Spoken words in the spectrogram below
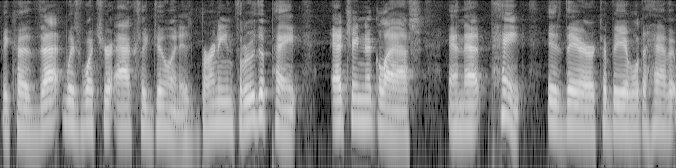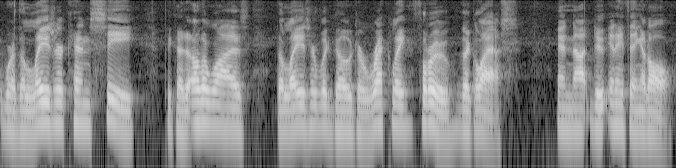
because that was what you're actually doing is burning through the paint, etching the glass, and that paint is there to be able to have it where the laser can see because otherwise the laser would go directly through the glass and not do anything at all.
